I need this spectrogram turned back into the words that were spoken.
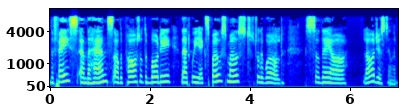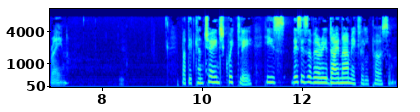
the face and the hands are the part of the body that we expose most to the world, so they are largest in the brain. But it can change quickly. He's, this is a very dynamic little person.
